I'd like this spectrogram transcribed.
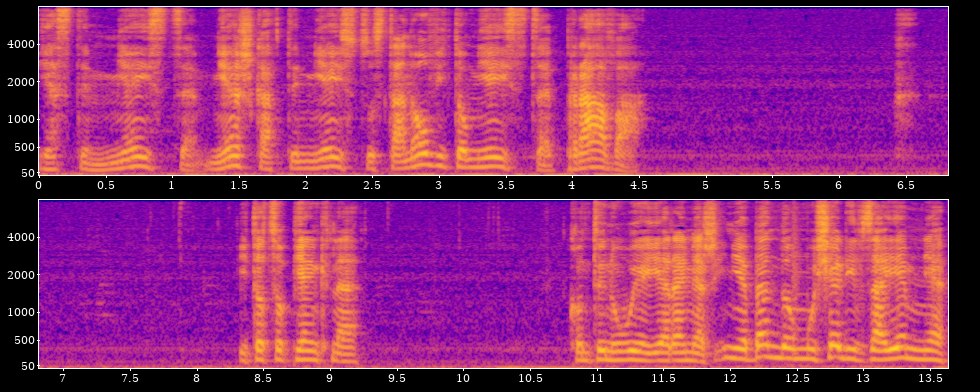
jest tym miejscem, mieszka w tym miejscu, stanowi to miejsce prawa. I to, co piękne, kontynuuje Jeremiasz, i nie będą musieli wzajemnie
